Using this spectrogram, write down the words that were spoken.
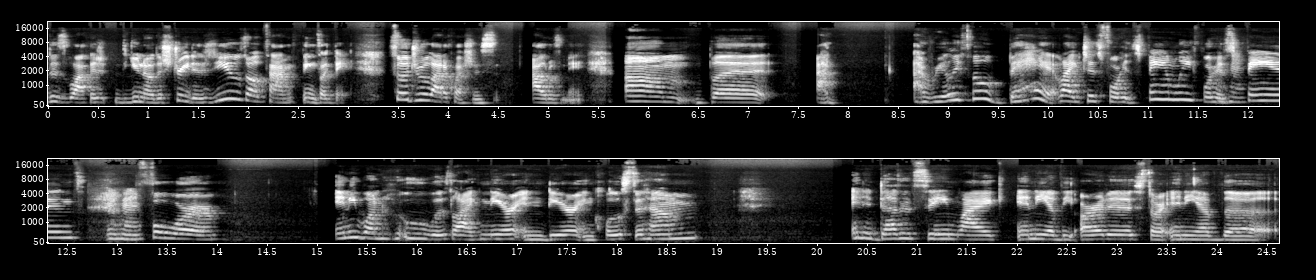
this block is, you know, the street is used all the time, things like that. So it drew a lot of questions out of me. Um, but I I really feel bad, like just for his family, for his fans, Mhm. for anyone who was like near and dear and close to him. And it doesn't seem like any of the artists or any of the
